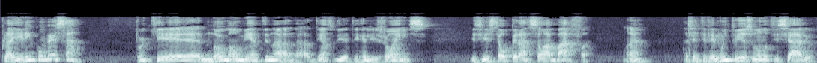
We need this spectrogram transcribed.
para irem conversar. Porque normalmente na, na, dentro de, de, religiões existe a operação abafa. Não é? A gente vê muito isso no noticiário,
